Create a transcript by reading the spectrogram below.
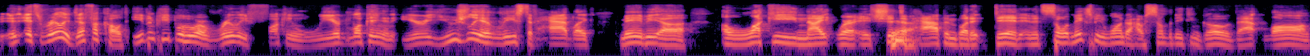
It, it's really difficult. Even people who are really fucking weird looking and eerie, usually at least have had like maybe a a lucky night where it shouldn't have happened, but it did. And it's so it makes me wonder how somebody can go that long.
